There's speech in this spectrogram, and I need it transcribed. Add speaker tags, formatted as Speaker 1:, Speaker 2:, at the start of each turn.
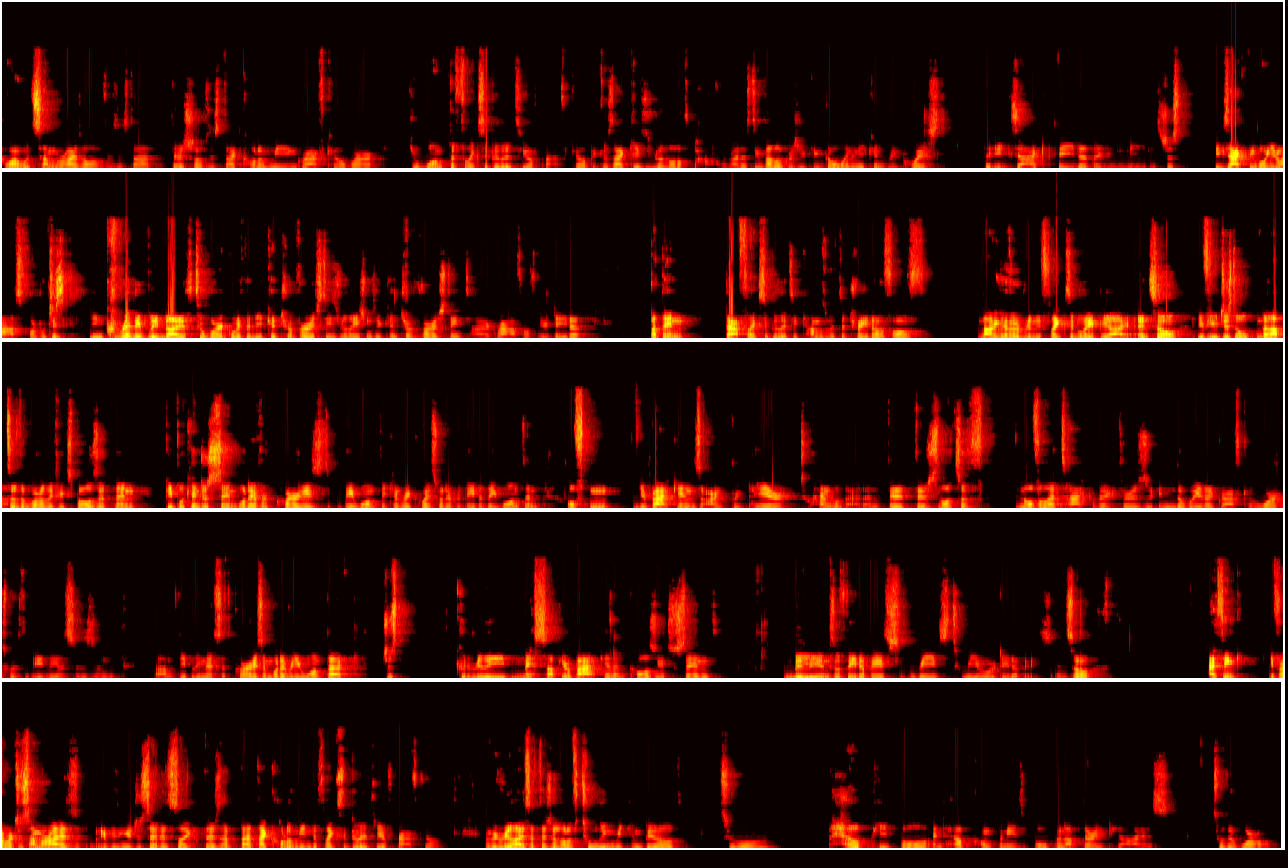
Speaker 1: how I would summarize all of this is that there's sort of this dichotomy in GraphQL where you want the flexibility of GraphQL because that gives you a lot of power, right? As developers, you can go in and you can request the exact data that you need. It's just exactly what you asked for, which is incredibly nice to work with. And you can traverse these relations, you can traverse the entire graph of your data. But then that flexibility comes with the trade-off of now you have a really flexible API. And so if you just open that up to the world, if you expose it, then people can just send whatever queries they want. They can request whatever data they want. And often your backends aren't prepared to handle that. And there, there's lots of novel attack vectors in the way that GraphQL works with aliases and um, deeply nested queries and whatever you want that just could really mess up your backend and cause you to send millions of database reads to your database. And so I think if I were to summarize everything you just said, it's like there's a, that dichotomy in the flexibility of GraphQL. And we realize that there's a lot of tooling we can build to help people and help companies open up their APIs to the world.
